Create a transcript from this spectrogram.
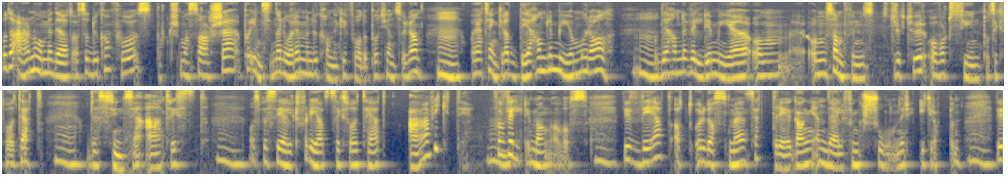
Og det er noe med det at altså, du kan få sportsmassasje på innsiden av låret, men du kan ikke få det på et kjønnsorgan. Og jeg tenker at det handler mye om moral. Og det handler veldig mye om, om samfunnsstruktur og vårt syn på seksualitet. Og det syns jeg er trist. Og spesielt fordi at seksualitet er viktig for veldig mange av oss. Vi vet at orgasme setter i gang en del funksjoner i kroppen. Vi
